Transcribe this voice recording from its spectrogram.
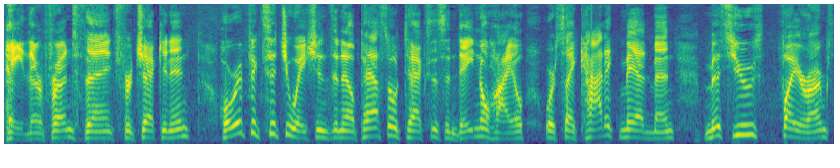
Hey there friends, thanks for checking in. Horrific situations in El Paso, Texas and Dayton, Ohio where psychotic madmen misuse firearms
